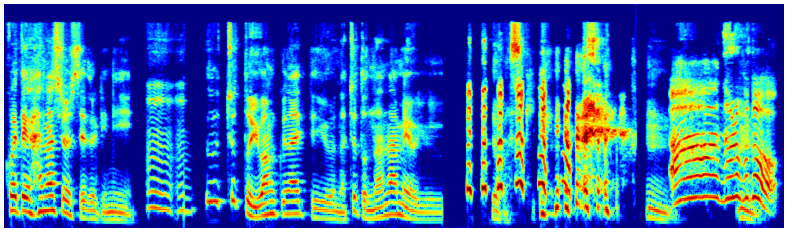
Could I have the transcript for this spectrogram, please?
こうやって話をしてるときに、うんうん。ちょっと言わんくないっていうような、ちょっと斜めを言う人が好き。うん。あ、あー、なるほど。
